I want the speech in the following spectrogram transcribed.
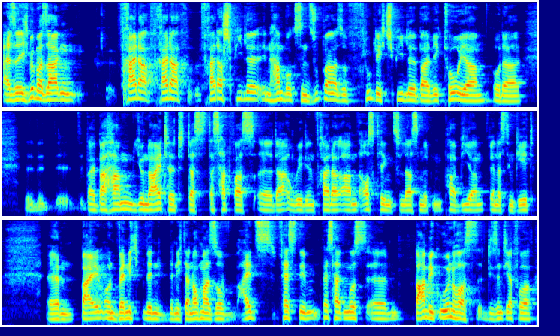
also ich würde mal sagen, Freitag, Freitag, Freitagsspiele in Hamburg sind super, also Flutlichtspiele bei Victoria oder bei Baham United, das, das hat was, äh, da irgendwie den Freitagabend ausklingen zu lassen mit ein paar Bier, wenn das denn geht. Ähm, bei, und wenn ich, wenn, wenn ich dann nochmal so eins festnehmen, festhalten muss, äh, Barmbek Uhlenhorst, die sind ja vor,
